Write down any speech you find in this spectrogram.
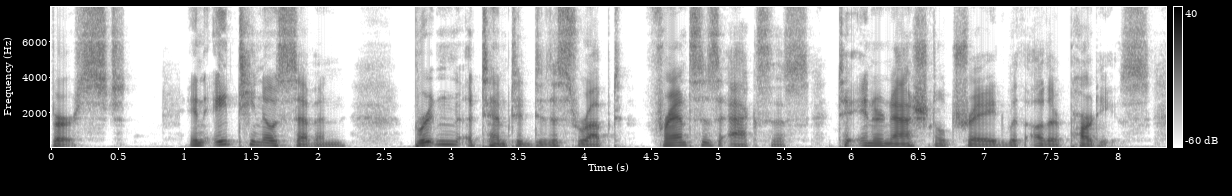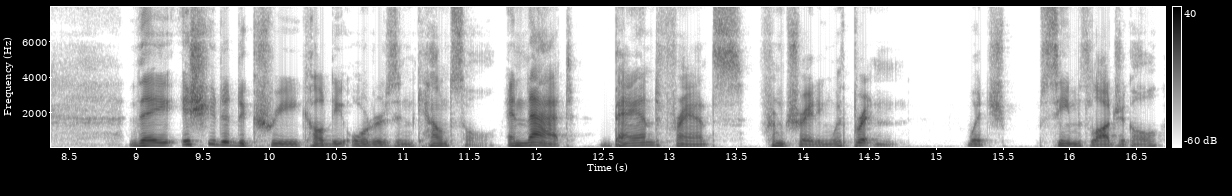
first. In 1807, Britain attempted to disrupt France's access to international trade with other parties. They issued a decree called the Orders in Council, and that banned France from trading with Britain, which seems logical.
